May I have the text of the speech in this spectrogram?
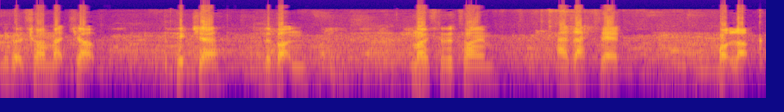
And you've got to try and match up the picture to the button. Most of the time, as Ash said, potluck. luck.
